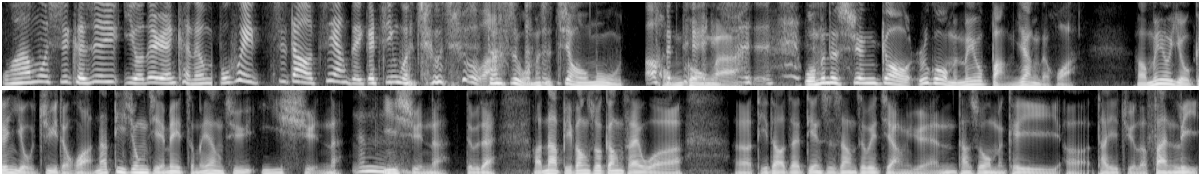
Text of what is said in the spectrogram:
哇，牧师，可是有的人可能不会知道这样的一个经文出处啊。但是我们是教牧 同工啊，我们的宣告，如果我们没有榜样的话，哦，没有有根有据的话，那弟兄姐妹怎么样去依循呢？依循呢？对不对？好，那比方说刚才我呃提到在电视上这位讲员，他说我们可以呃，他也举了范例，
